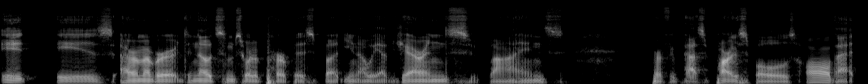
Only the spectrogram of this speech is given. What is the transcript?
It is, I remember, it denotes some sort of purpose, but you know, we have gerunds, binds, perfect passive participles, all that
